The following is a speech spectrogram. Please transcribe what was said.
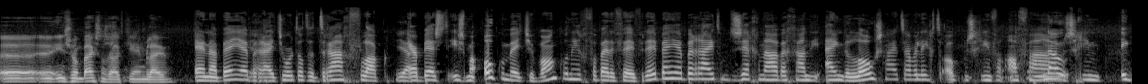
uh, in zo'n bijstandsuitkering blijven. Erna, ben jij bereid? Je hoort dat het draagvlak ja. er best is, maar ook een beetje wankel. In ieder geval bij de VVD. Ben jij bereid om te zeggen, nou, we gaan die eindeloosheid daar wellicht ook misschien van afhalen? Nou, misschien ik,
